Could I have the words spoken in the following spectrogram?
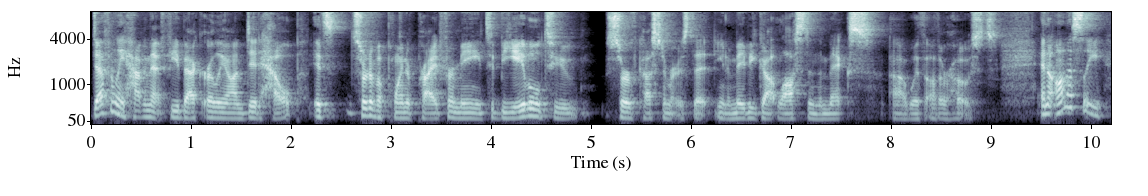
definitely having that feedback early on did help. It's sort of a point of pride for me to be able to serve customers that you know maybe got lost in the mix uh, with other hosts. And honestly,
